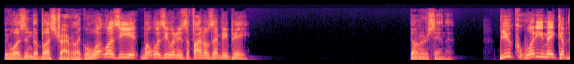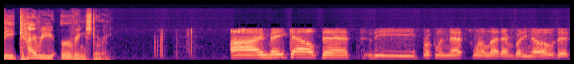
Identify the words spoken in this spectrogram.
he wasn't the bus driver. Like, well, what was he? What was he when he was the Finals MVP? Don't understand that. Buke, what do you make of the Kyrie Irving story? I make out that the Brooklyn Nets want to let everybody know that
